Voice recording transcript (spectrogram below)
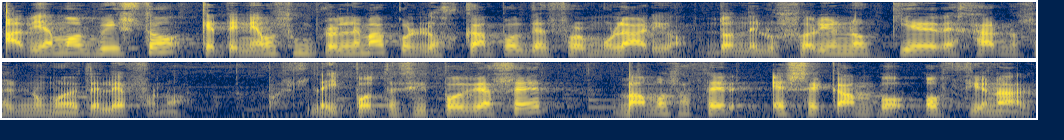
Habíamos visto que teníamos un problema con los campos del formulario, donde el usuario no quiere dejarnos el número de teléfono. Pues la hipótesis podría ser, vamos a hacer ese campo opcional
